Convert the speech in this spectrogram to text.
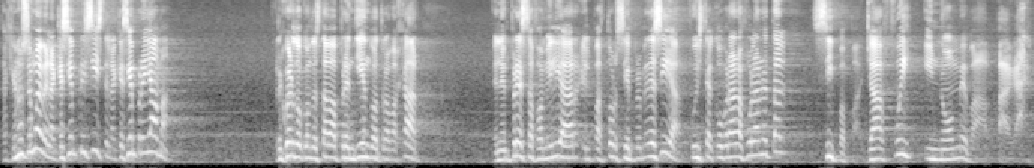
La que no se mueve, la que siempre insiste, la que siempre llama. Recuerdo cuando estaba aprendiendo a trabajar en la empresa familiar, el pastor siempre me decía, ¿fuiste a cobrar a fulano y tal? Sí, papá, ya fui y no me va a pagar.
